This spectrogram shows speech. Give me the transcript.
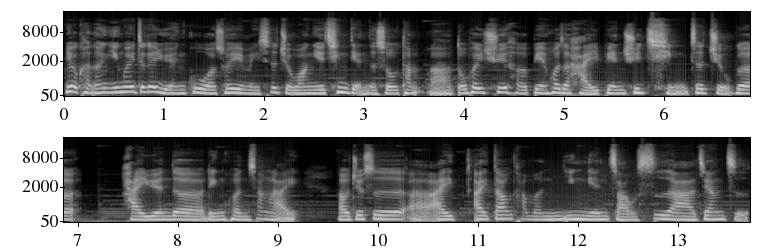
也有可能因为这个缘故啊所以每次九王爷庆典的时候，他啊都会去河边或者海边去请这九个海员的灵魂上来，然后就是呃哀哀悼他们英年早逝啊这样子。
